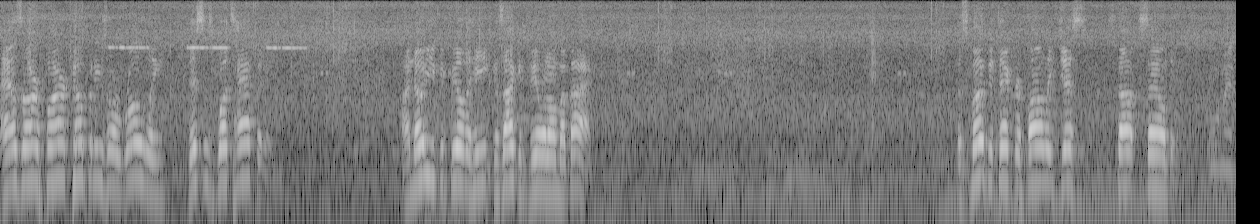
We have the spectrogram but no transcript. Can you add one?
As our fire companies are rolling, this is what's happening. I know you can feel the heat because I can feel it on my back. The smoke detector finally just stopped sounding. Four minutes.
